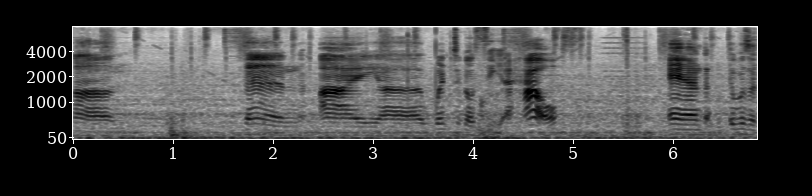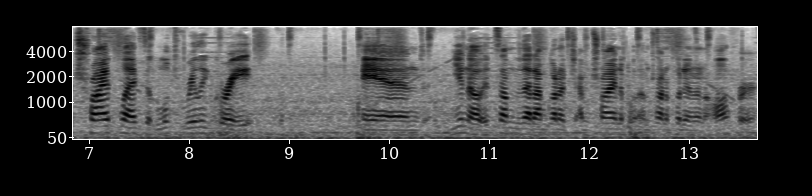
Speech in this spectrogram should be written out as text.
Um, then I uh, went to go see a house, and it was a triplex. It looked really great, and you know, it's something that I'm gonna. I'm trying to. I'm trying to put in an offer.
